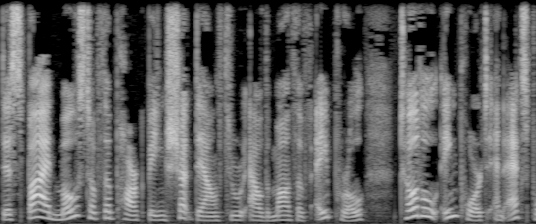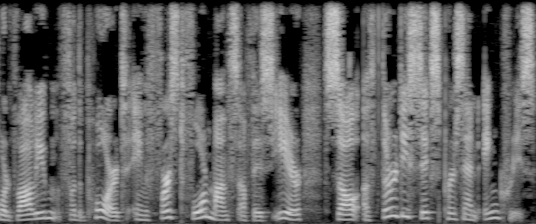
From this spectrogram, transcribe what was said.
Despite most of the park being shut down throughout the month of April, total import and export volume for the port in the first four months of this year saw a 36% increase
